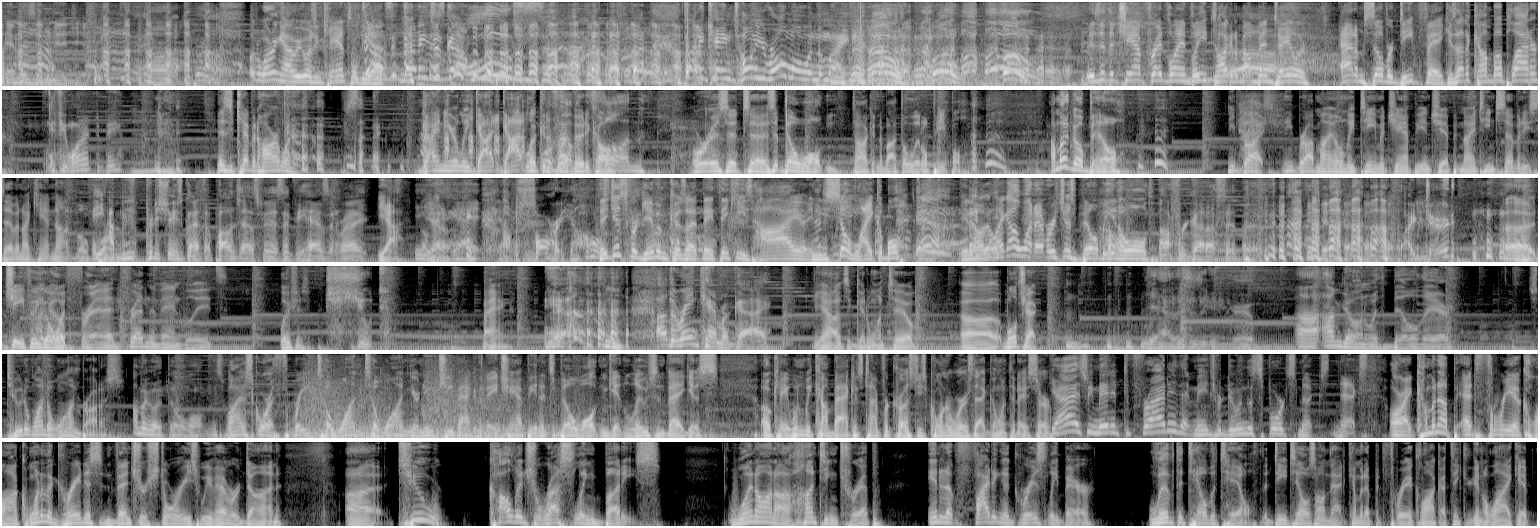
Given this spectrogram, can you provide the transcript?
M is a midget. I was wondering how he wasn't canceled yet. Dawson thought he just got loose. thought he came Tony Romo in the mic. Whoa, whoa, whoa. Is it the champ Fred VanVleet talking about Ben uh, Taylor? Adam Silver deep fake. Is that a combo platter? If you want it to be. This is Kevin Harlan. Guy nearly got got looking We're for a booty call. fun. Or is it uh, is it Bill Walton talking about the little people? I'm gonna go Bill. He brought he brought my only team a championship in 1977. I can't not vote for He, him. I'm pretty sure he's going to have to apologize for this if he hasn't, right? Yeah, Okay. yeah. I'm sorry, y'all. They just forgive him because they think he's high and he's so likable. Yeah. You know, they're like, oh, whatever. It's just Bill being old. I forgot I said that. I did. Uh, Chief, who you I'll going go with? Fred. Fred and the VanVleets. Lucius. Shoot. Bang. Yeah. uh, the rain camera guy. Yeah, that's a good one too. Uh, we'll check. yeah, this is a good group. Uh, I'm going with Bill there. It's two to one to one, Broaddus. I'm gonna go with Bill Walton this. By a score of three to one to one, your new G Bag of the Day champion. It's Bill Walton getting loose in Vegas. Okay, when we come back, it's time for Krusty's Corner. Where's that going today, sir? Guys, we made it to Friday. That means we're doing the sports mix next. All right, coming up at three o'clock, one of the greatest adventure stories we've ever done. Uh, two college wrestling buddies went on a hunting trip, ended up fighting a grizzly bear, lived to tell the tale. The details on that coming up at three o'clock. I think you're going to like it.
